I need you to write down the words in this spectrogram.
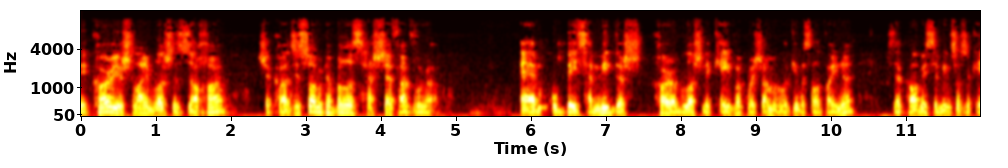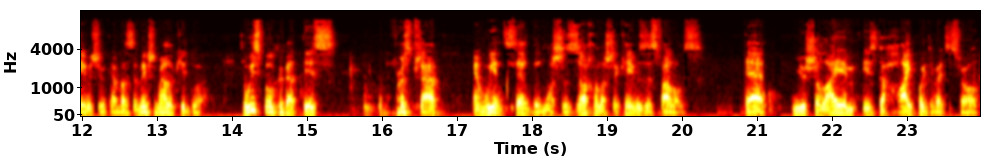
Bekor Yerushalayim Blosh Zochar, Shekod Zisom Kabbalas Hashef Avura. Um, Ubeis Hamigdash Kora Blosh Nekeva, Kmesh Amr will give us Alvaina, so we spoke about this first shot, and we had said that Lashon Zoch and Lashon is as follows: that Yerushalayim is the high point of Eretz Yisrael.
